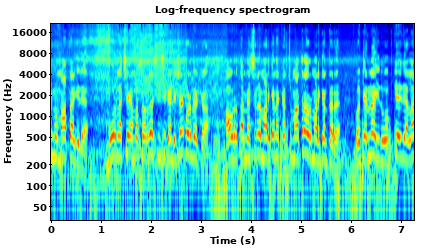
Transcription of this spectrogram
ನಿಮ್ಮ ಮಾತಾಗಿದೆ. ಮೂರು ಲಕ್ಷ ಎಂಬತ್ತು ಸಾವಿರದ ಸಿ ಸಿ ಕಂಡೀಷನ್ ಕೊಡಬೇಕು. ಅವರು ತಮ್ಮ ಹೆಸರಲ್ಲೇ ಮಾಡ್ಕೊಳೋ ಖರ್ಚು ಮಾತ್ರ ಅವ್ರು ಮಾಡ್ಕೊತಾರೆ. ಓಕೆನಾ ಇದು ಒಪ್ಪಿಗೆ ಇದೆಯಲ್ಲ?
